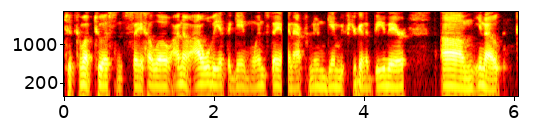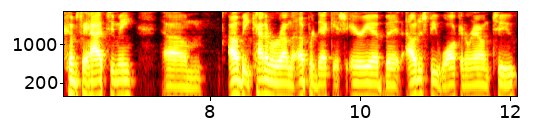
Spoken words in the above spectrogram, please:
to come up to us and say hello. I know I will be at the game Wednesday, an afternoon game if you're gonna be there. Um, you know, come say hi to me. Um, I'll be kind of around the upper deckish area, but I'll just be walking around too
